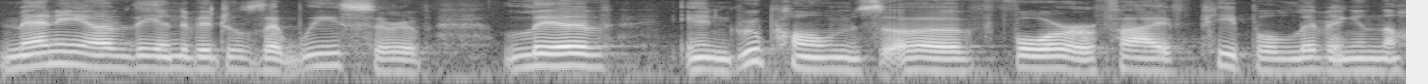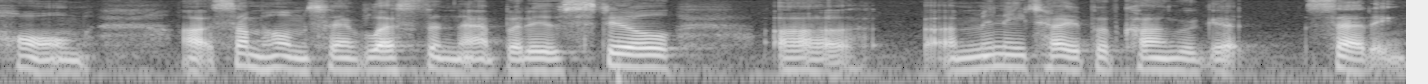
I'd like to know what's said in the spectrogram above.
many of the individuals that we serve live in group homes of four or five people living in the home. Uh, some homes have less than that, but is still uh, a mini type of congregate setting,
